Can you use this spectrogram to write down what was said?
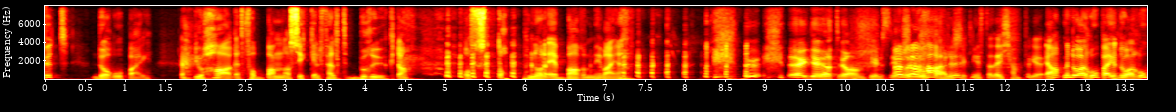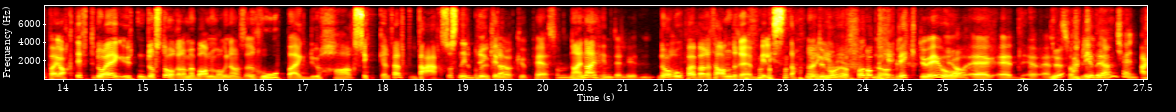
ut, da roper jeg. Du har et forbanna sykkelfelt, bruk det. Og stopp når det er barn i veien. Det er gøy at du har en fyren som Det er roper etter syklister. Det er kjempegøy. Ja, men da roper jeg, da roper jeg aktivt. Da, er jeg uten, da står jeg der med barnevogna så roper jeg 'du har sykkelfelt', vær så snill, bruk Det er ikke noe kupé som Nei, nei. forhindrer lyden. Da roper jeg bare til andre bilister. Men du er må jo ha fått noe blikk. Du er jo Ja. er, er, en Du, som er blir det- gjenkjent. Er,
